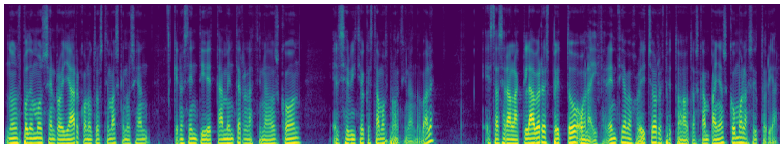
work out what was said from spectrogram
No nos podemos enrollar con otros temas que no sean que no estén directamente relacionados con el servicio que estamos promocionando, ¿vale? Esta será la clave respecto, o la diferencia, mejor dicho, respecto a otras campañas como la sectorial.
